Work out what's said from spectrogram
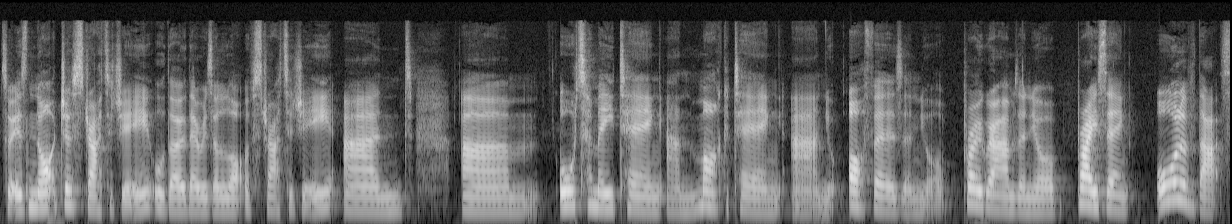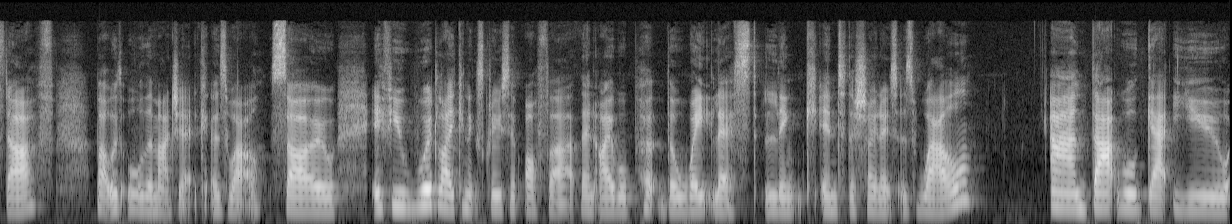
So it's not just strategy, although there is a lot of strategy and um, automating and marketing and your offers and your programs and your pricing, all of that stuff, but with all the magic as well. So if you would like an exclusive offer, then I will put the waitlist link into the show notes as well and that will get you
